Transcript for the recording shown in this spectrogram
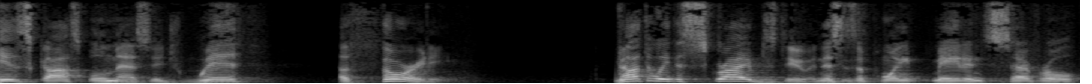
his gospel message with authority. Not the way the scribes do. And this is a point made in several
